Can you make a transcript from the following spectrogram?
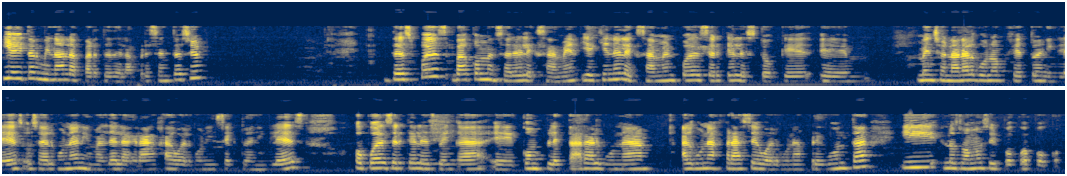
Y ahí termina la parte de la presentación. Después va a comenzar el examen y aquí en el examen puede ser que les toque em, mencionar algún objeto en inglés, o sea, algún animal de la granja o algún insecto en inglés, o puede ser que les venga eh, completar alguna alguna frase o alguna pregunta y nos vamos a ir poco a poco.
